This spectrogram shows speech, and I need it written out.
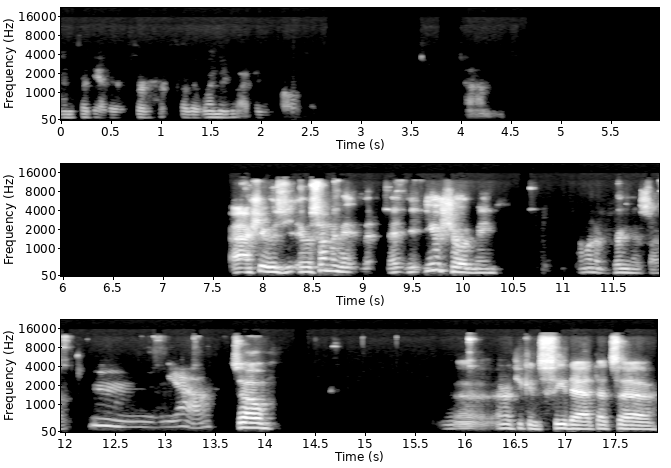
and for the other for her, for the women who I've been involved with. Um, actually, it was it was something that, that you showed me. I want to bring this up. Mm, yeah. So uh, I don't know if you can see that. That's a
